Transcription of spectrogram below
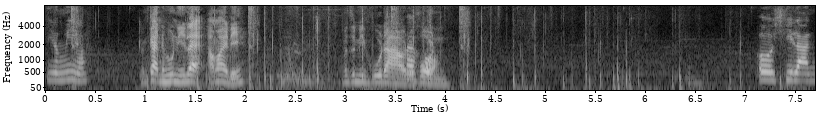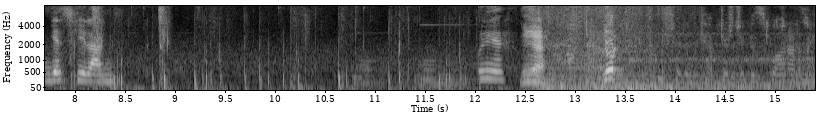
นี่น้องนี่นะมันกัดในพวกนี้แหละเอาใหม่ดิมันจะมีคูลดาวน์ทุกคน เออชีรัน yes ชีรันนี่ไงนี่ไงหยุด You should have kept your stupid squad out of my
